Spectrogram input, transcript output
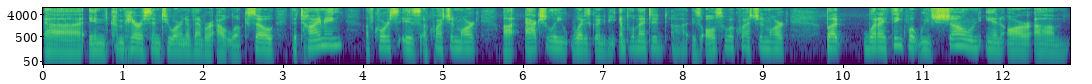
Uh, in comparison to our November outlook. So the timing, of course, is a question mark. Uh, actually, what is going to be implemented uh, is also a question mark. But what I think what we've shown in our um,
